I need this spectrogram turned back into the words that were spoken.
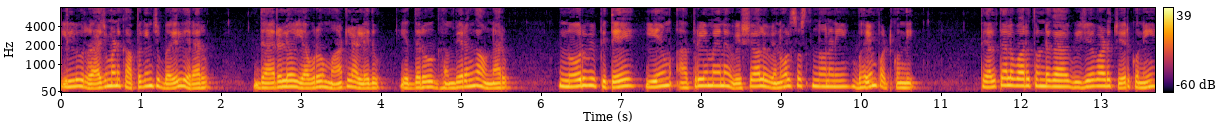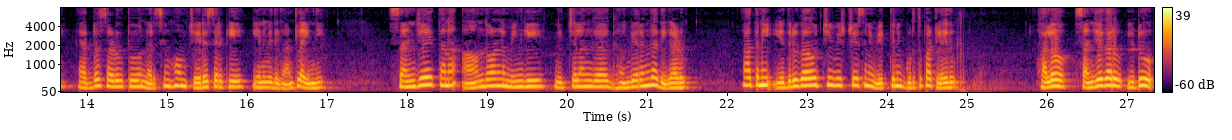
ఇల్లు రాజమణికి అప్పగించి బయలుదేరారు. దారిలో ఎవరూ మాట్లాడలేదు. ఇద్దరూ గంభీరంగా ఉన్నారు. నోరు విప్పితే ఏం అప్రియమైన విషయాలు వినవలసి వస్తుందోనని భయం పట్టుకుంది. తెలతెలవారుతుండగా విజయవాడ చేరుకుని అడ్రస్ అడుగుతూ నర్సింహోం చేరేసరికి ఎనిమిది గంటలైంది. సంజయ్ తన ఆందోళన మింగి నిశ్చలంగా గంభీరంగా దిగాడు. అతని ఎదురుగా వచ్చి విష్ చేసిన వ్యక్తిని గుర్తుపట్టలేదు. హలో సంజయ్ గారు ఇటు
